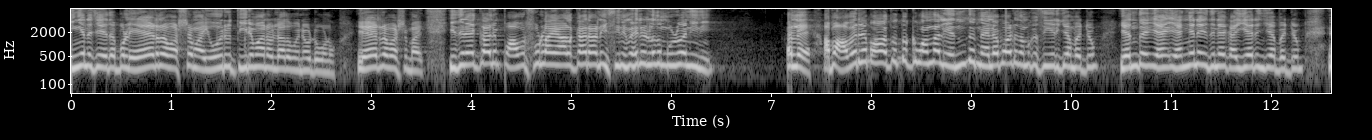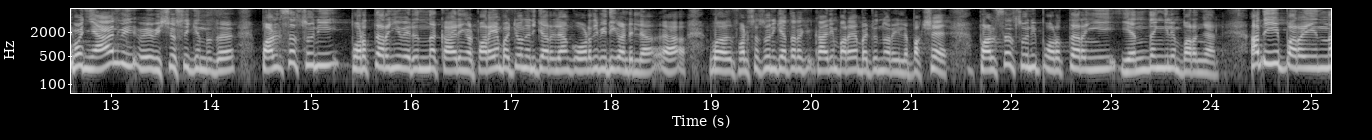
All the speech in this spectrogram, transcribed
ഇങ്ങനെ ചെയ്തപ്പോൾ ഏഴര വർഷമായി ഒരു തീരുമാനമില്ലാതെ മുന്നോട്ട് പോകണു ഏഴര വർഷമായി. ഇതിനേക്കാളും പവർഫുള്ളായ ആൾക്കാരാണ് ഈ സിനിമയിലുള്ളത് മുഴുവൻ ഇനി. അല്ലേ? അപ്പോൾ അവരുടെ ഭാഗത്തൊക്കെ വന്നാൽ എന്ത് നിലപാട് നമുക്ക് സ്വീകരിക്കാൻ പറ്റും? എന്ത് എങ്ങനെ ഇതിനെ കൈകാര്യം ചെയ്യാൻ പറ്റും? ഇപ്പോൾ ഞാൻ വിശ്വസിക്കുന്നത് പൾസർ സുനി പുറത്തിറങ്ങി വരുന്ന കാര്യങ്ങൾ. പറയാൻ പറ്റുമെന്ന് എനിക്കറിയില്ല. കോടതി വിധി കണ്ടില്ല. പൾസർ സുനിക്ക് എത്ര കാര്യം പറയാൻ പറ്റുമെന്ന് അറിയില്ല. പക്ഷേ പൾസർ സുനി പുറത്തിറങ്ങി എന്തെങ്കിലും പറഞ്ഞാൽ അത് ഈ പറയുന്ന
